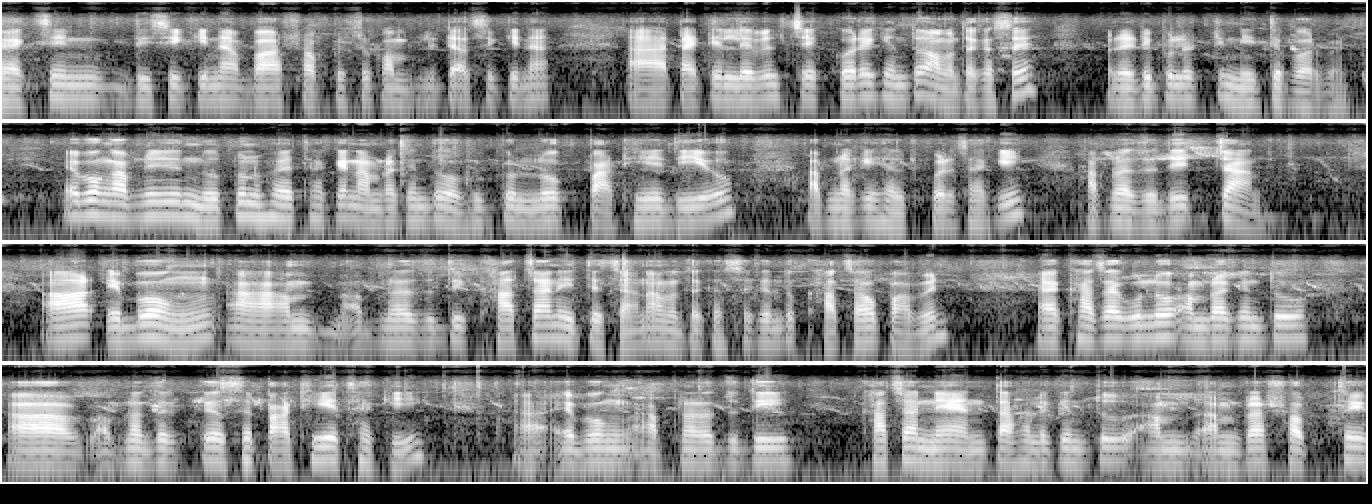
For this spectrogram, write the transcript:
ভ্যাকসিন দিছি কিনা বা সব কিছু কমপ্লিট আছে কিনা টাইটেল লেভেল চেক করে কিন্তু আমাদের কাছে রেডি পুলেটটি নিতে পারবেন। এবং আপনি যদি নতুন হয়ে থাকেন, আমরা কিন্তু অভিজ্ঞ লোক পাঠিয়ে দিয়েও আপনাকে হেল্প করে থাকি। আপনারা যদি চান আর এবং আপনারা যদি খাঁচা নিতে চান, আমাদের কাছে কিন্তু খাঁচাও পাবেন। খাঁচাগুলো আমরা কিন্তু আপনাদের কাছে পাঠিয়ে থাকি। এবং আপনারা যদি খাঁচা নেন, তাহলে কিন্তু আমরা সব থেকে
